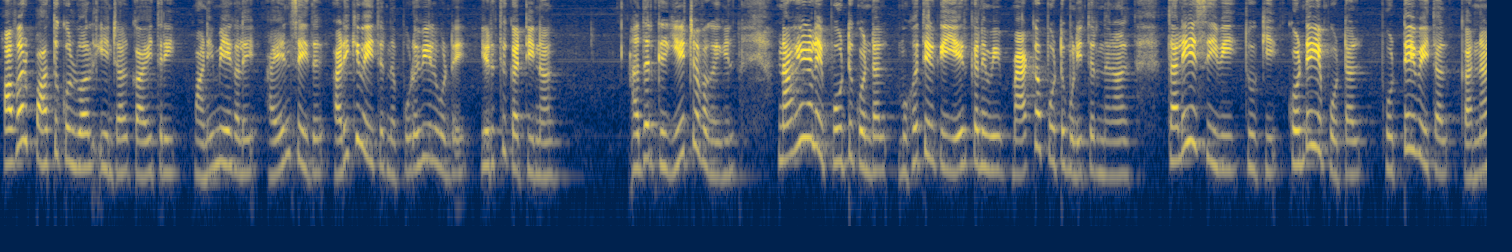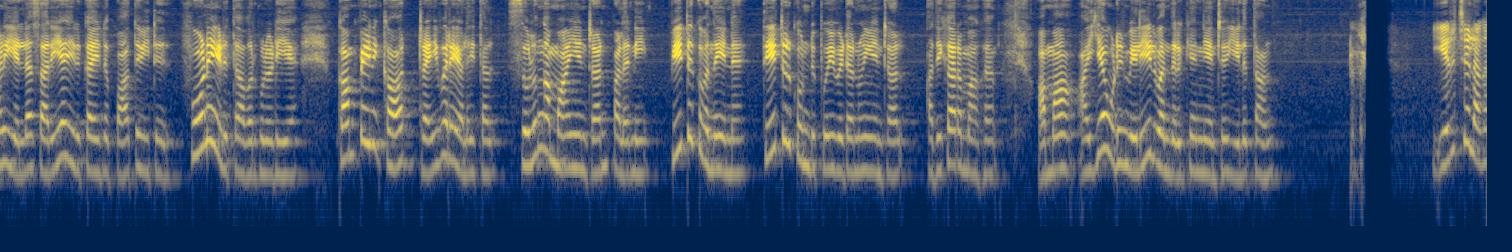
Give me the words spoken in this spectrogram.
அவர் பார்த்துக்கொள்வாள் என்றாள் காயத்ரி. மணிமேகலை அயன் செய்து அடுக்கி வைத்திருந்த புடவியில் ஒன்றை எடுத்து கட்டினாள். அதற்கு ஏற்ற வகையில் நகைகளை போட்டுக்கொண்டால் முகத்திற்கு ஏற்கனவே மேக்கப் போட்டு முடித்திருந்தனால் தலையை சீவி தூக்கி கொண்டையை போட்டால் பொட்டை வைத்தால் கண்ணாடி எல்லாம் சரியாக இருக்கா என்று பார்த்துவிட்டு ஃபோனை எடுத்து அவர்களுடைய கம்பெனி கார் டிரைவரை அழைத்தால் சொல்லுங்கம்மா என்றான் பழனி. வீட்டுக்கு வந்து என்ன தேட்டர் கொண்டு போய் விடணும் என்றால் அதிகாரமாக. அம்மா ஐயாவுடன் வெளியில் வந்திருக்கேன் என்று இழுத்தான். எரிச்சலாக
